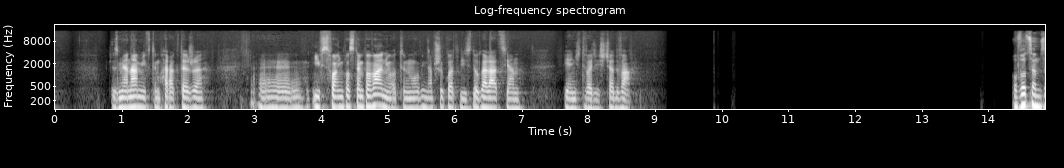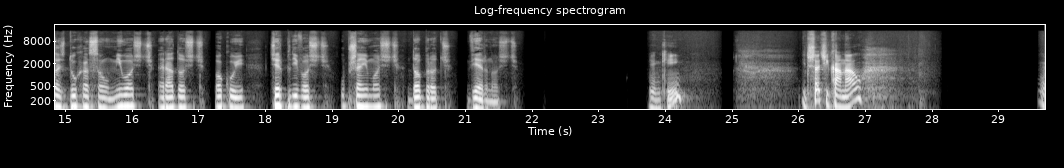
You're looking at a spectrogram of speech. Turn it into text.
zmianami w tym charakterze e, i w swoim postępowaniu. O tym mówi na przykład list do Galacjan 5:22. Owocem zaś ducha są miłość, radość, pokój, cierpliwość, uprzejmość, dobroć, wierność. Dzięki. I trzeci kanał yy,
